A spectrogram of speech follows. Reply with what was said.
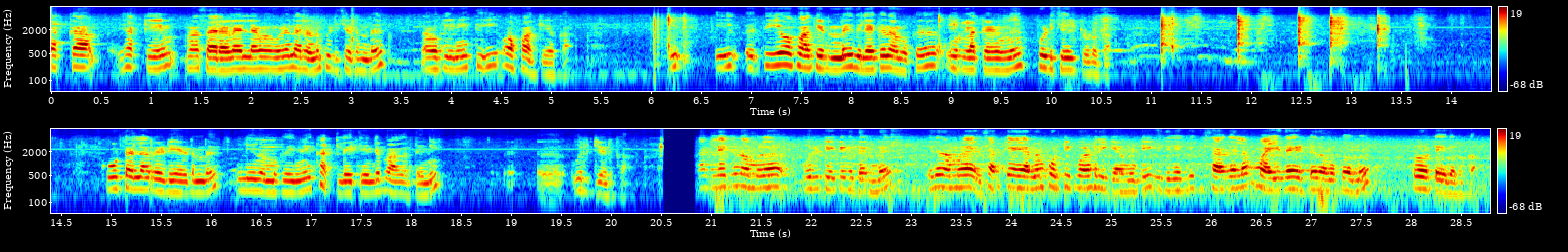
ചക്ക ചക്കയും മസാലകളും എല്ലാം കൂടി നല്ലോണം പിടിച്ചിട്ടുണ്ട്. നമുക്കിനി തീ ഓഫാക്കി വെക്കാം. ഈ- തീ ഓഫാക്കിയിട്ടുണ്ട്. ഇതിലേക്ക് നമുക്ക് ഉരുളക്കിഴങ്ങ് പൊടിച്ചിട്ട് കൊടുക്കാം. കൂട്ടെല്ലാം റെഡി ആയിട്ടുണ്ട്. ഇനി നമുക്ക് ഇനി കട്ട്ലേറ്റിന്റെ ഭാഗത്തിന് ഉരുട്ടിയെടുക്കാം. കട്ട്ലേറ്റ് നമ്മൾ ഉരുട്ടിയൊക്കെ എടുത്തിട്ടുണ്ട് ഇത് നമ്മൾ ചക്ക കാരണം പൊട്ടിപ്പോണ്ടിരിക്കാൻ വേണ്ടി ഇതിലേക്ക് ശകലം മൈദ ഇട്ട് നമുക്കൊന്ന് ഫ്ലോട്ട് ചെയ്തെടുക്കാം.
